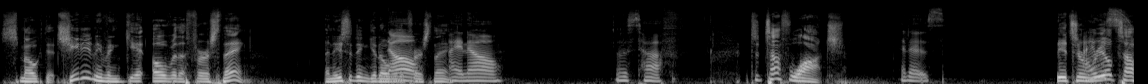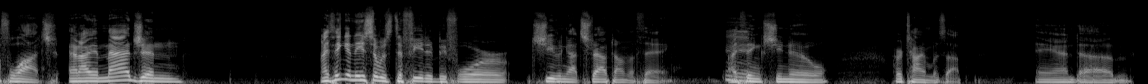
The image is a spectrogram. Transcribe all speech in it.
smoked it. She didn't even get over the first thing. Aneesa didn't get over no, the first thing. I know. It was tough. it's a tough watch. It is. It's a I real was- tough watch. And I imagine I think Aneesa was defeated before she even got strapped on the thing. I Mm. think she knew her time was up. And um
